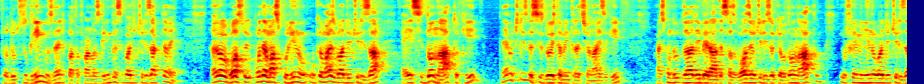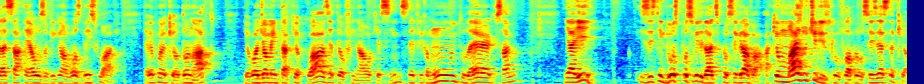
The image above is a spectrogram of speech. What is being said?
produtos gringos, né? De plataformas gringas, você pode utilizar aqui também. Então eu gosto, quando é masculino, o que eu mais gosto de utilizar é esse Donato aqui. Né? Eu utilizo esses dois também tradicionais aqui. Mas quando dá liberado essas vozes, eu utilizo aqui o Donato. E o feminino eu gosto de utilizar essa Elsa aqui, que é uma voz bem suave. Aí eu ponho aqui o Donato. E eu gosto de aumentar aqui ó, quase até o final aqui assim. Senão ele fica muito lerdo, sabe? E aí, existem duas possibilidades para você gravar. A que eu mais utilizo, que eu vou falar para vocês, é essa daqui, ó.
